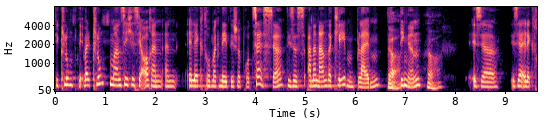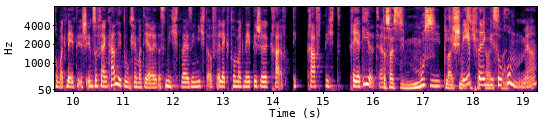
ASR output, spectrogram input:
die klumpt nicht, weil Klumpen an sich ist ja auch ein ein elektromagnetischer Prozess. Ja, dieses Aneinanderkleben bleiben von Ja. Dingen Ja. ist ja ist ja elektromagnetisch. Insofern kann die dunkle Materie das nicht, weil sie nicht auf elektromagnetische Kraft, die Kraft nicht reagiert. Ja. Das heißt, sie muss die, die gleichmäßig schwebt da irgendwie so rum, ja.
